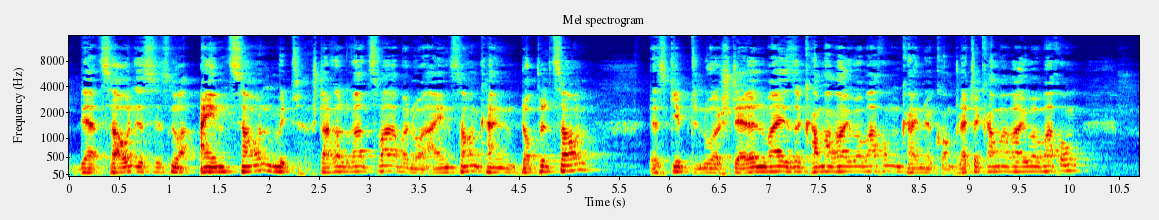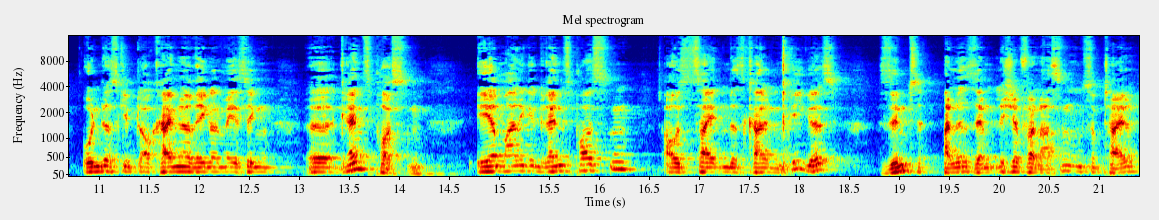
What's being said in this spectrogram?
Der Zaun ist, ist nur ein Zaun, mit Stacheldraht zwar, aber nur ein Zaun, kein Doppelzaun. Es gibt nur stellenweise Kameraüberwachung, keine komplette Kameraüberwachung. Und es gibt auch keine regelmäßigen äh, Grenzposten. Ehemalige Grenzposten aus Zeiten des Kalten Krieges sind alle sämtliche verlassen und zum Teil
